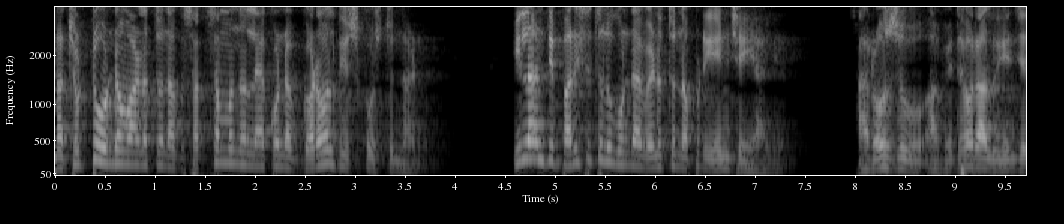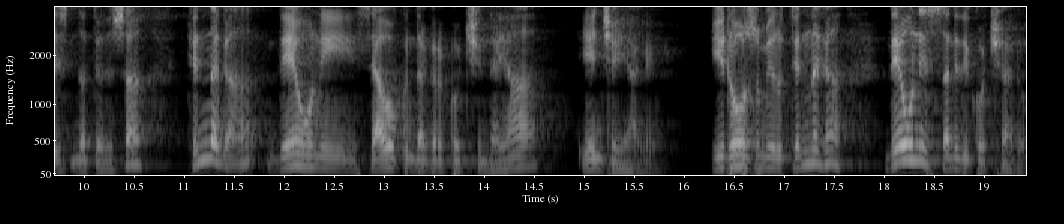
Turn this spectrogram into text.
నా చుట్టూ ఉన్న వాళ్ళతో నాకు సత్సంబంధం లేకుండా గొడవలు తీసుకొస్తున్నాడు. ఇలాంటి పరిస్థితులు గుండా వెళుతున్నప్పుడు ఏం చేయాలి? ఆ రోజు ఆ విధవరాలు ఏం చేసిందో తెలుసా? తిన్నగా దేవుని సేవకుని దగ్గరకు వచ్చిందయ్యా ఏం చేయాలి? ఈరోజు మీరు తిన్నగా దేవుని సన్నిధికి వచ్చారు.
